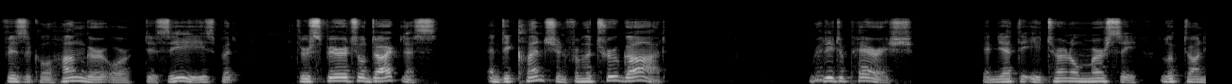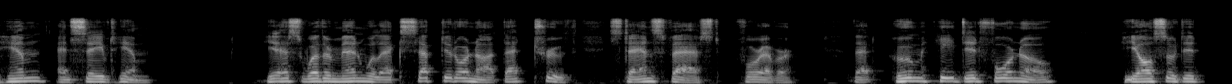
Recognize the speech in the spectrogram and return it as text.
physical hunger or disease, but through spiritual darkness and declension from the true God. Ready to perish, and yet the eternal mercy looked on him and saved him. Yes, whether men will accept it or not, that truth stands fast forever, that whom he did foreknow, he also did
